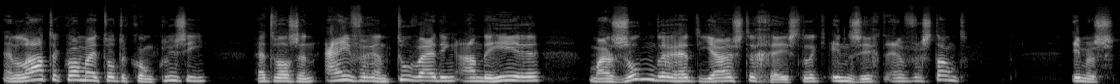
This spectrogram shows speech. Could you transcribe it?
En later kwam hij tot de conclusie: het was een ijver en toewijding aan de Here, maar zonder het juiste geestelijk inzicht en verstand. Immers,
